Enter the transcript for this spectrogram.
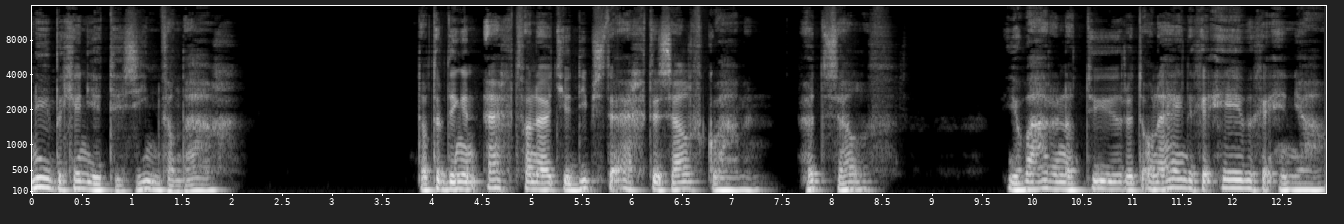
Nu begin je te zien vandaag dat er dingen echt vanuit je diepste echte zelf kwamen, het zelf, je ware natuur, het oneindige eeuwige in jou.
